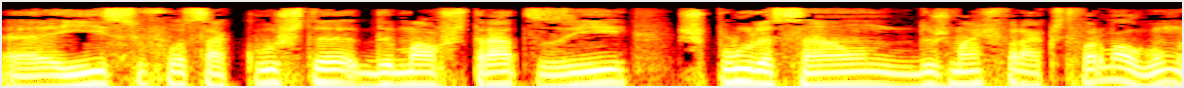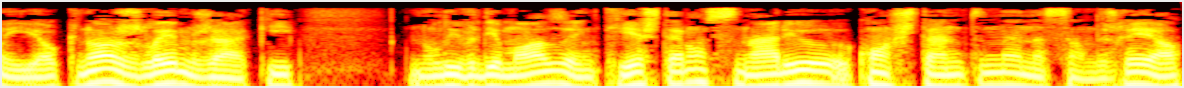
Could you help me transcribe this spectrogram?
uh, e isso fosse à custa de maus tratos e exploração dos mais fracos, de forma alguma. E é o que nós lemos já aqui no livro de Amós, em que este era um cenário constante na nação de Israel.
